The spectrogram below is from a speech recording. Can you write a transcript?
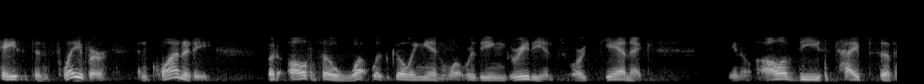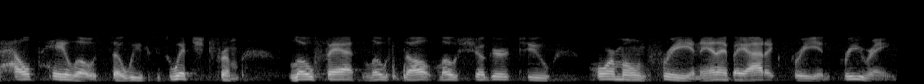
taste and flavor and quantity, but also what was going in, what were the ingredients, organic, you know, all of these types of health halos. So we've switched from low fat, low salt, low sugar to hormone free and antibiotic free and free range.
